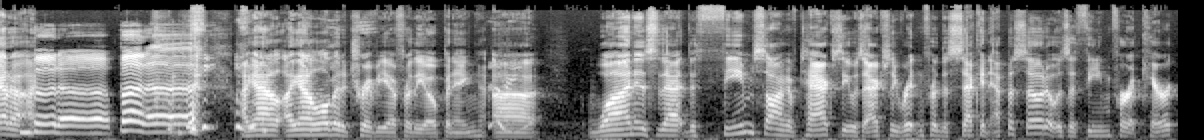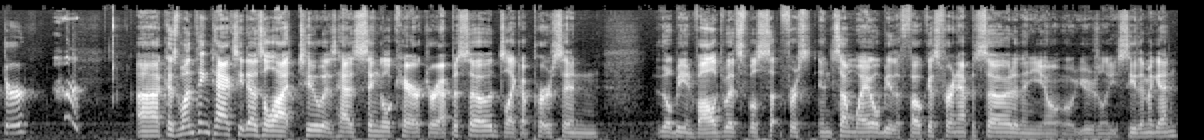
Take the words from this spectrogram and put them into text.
got a I, But but I got I got a little bit of trivia for the opening. Uh, one is that the theme song of Taxi was actually written for the second episode. It was a theme for a character. Because one thing Taxi does a lot too is has single character episodes, like a person they'll be involved with will for in some way will be the focus for an episode, and then you don't usually see them again.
